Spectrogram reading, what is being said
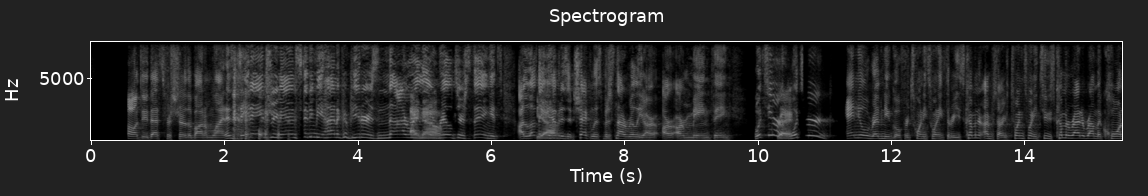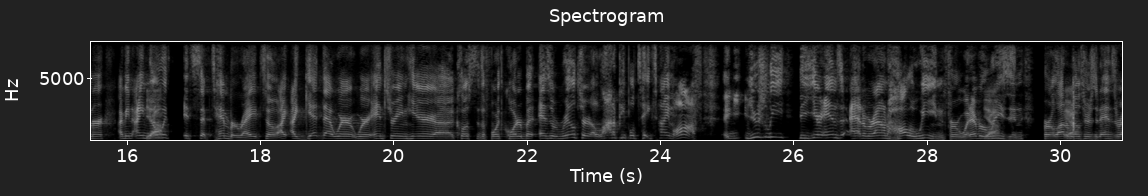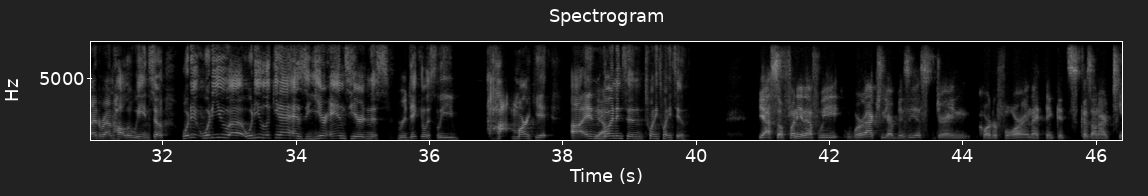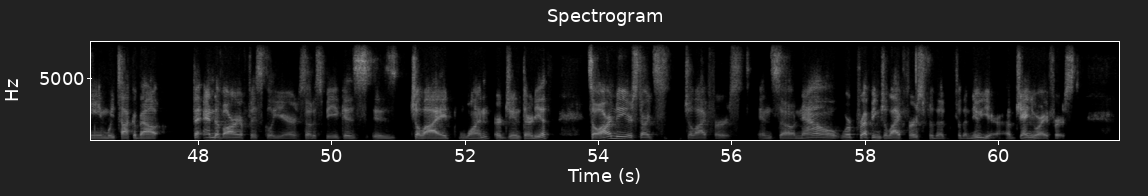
Oh, dude, that's for sure the bottom line. It's data entry, man. Sitting behind a computer is not really a realtor's thing. It's I love that you have it as a checklist, but it's not really our our, our main thing. What's your Right. what's your annual revenue goal for 2023? Is coming. I'm sorry, 2022 is coming right around the corner. I mean, I know Yeah. it's it's September, right? So I, I get that we're we're entering here uh, close to the fourth quarter, but as a realtor, a lot of people take time off. Uh, Usually, the year ends at around Halloween for whatever Yeah. reason. For a lot of Yeah. realtors, it ends right around Halloween. So, what do what do you uh, what are you looking at as the year ends here in this ridiculously hot market uh, and Yeah. going into 2022? Yeah so funny enough we we're actually our busiest during quarter four and i think it's because on our team we talk about the end of our fiscal year so to speak is is july 1 or june 30th so our new year starts july 1st and so now we're prepping july 1st for the for the new year of january 1st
